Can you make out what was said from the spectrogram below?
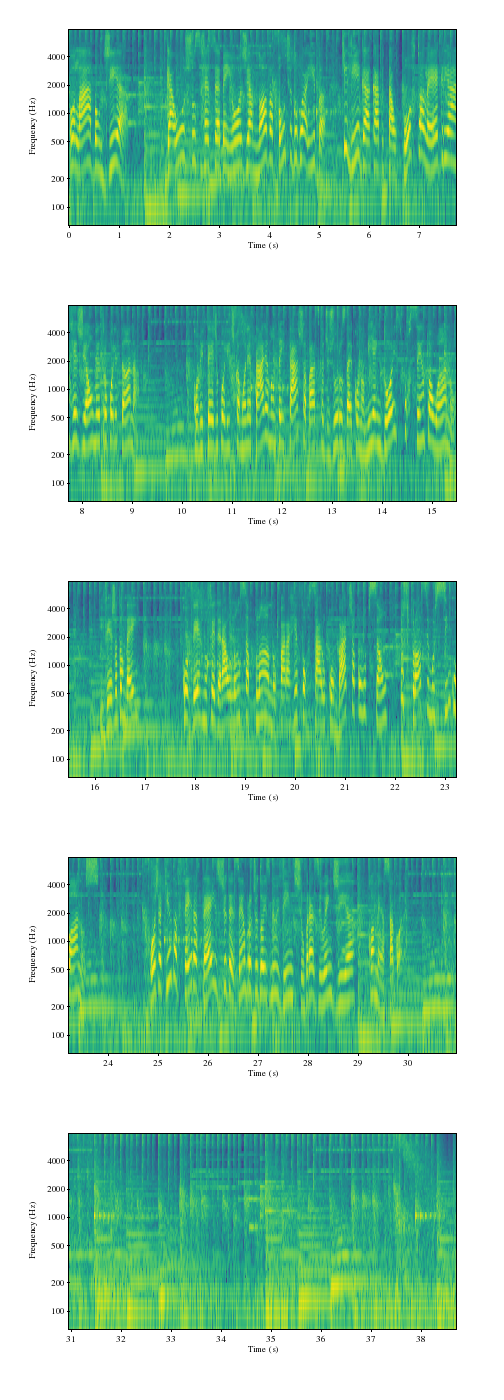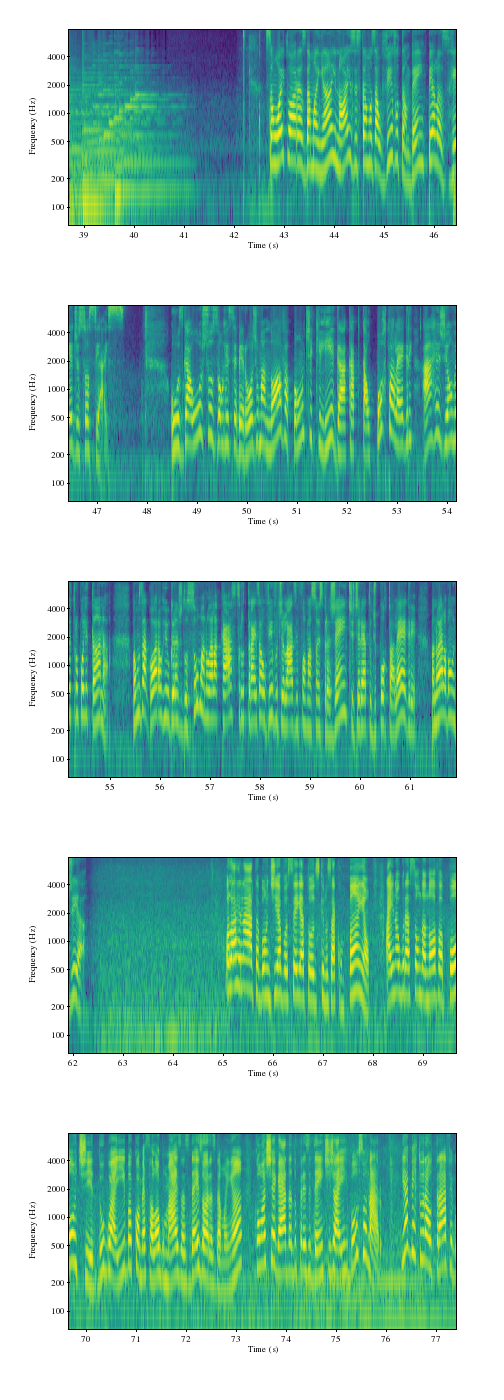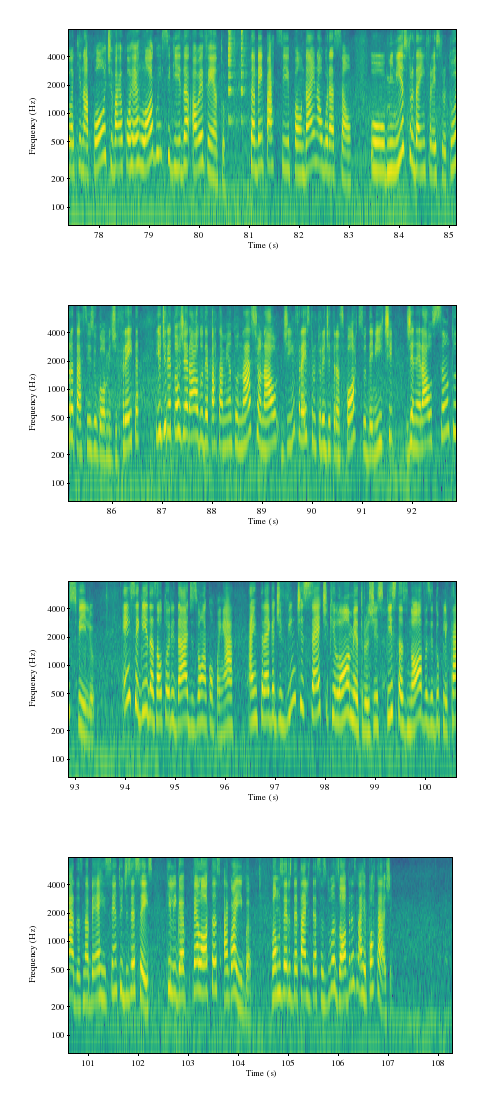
Olá, bom dia. Gaúchos recebem hoje a nova Ponte do Guaíba, que liga a capital Porto Alegre à região metropolitana. Comitê de Política Monetária mantém taxa básica de juros da economia em 2% ao ano. E veja também: governo federal lança plano para reforçar o combate à corrupção nos próximos cinco anos. Hoje é quinta-feira, 10 de dezembro de 2020. O Brasil em Dia começa agora. São 8 horas da manhã e nós estamos ao vivo também pelas redes sociais. Os gaúchos vão receber hoje uma nova ponte que liga a capital Porto Alegre à região metropolitana. Vamos agora ao Rio Grande do Sul. Manuela Castro traz ao vivo de lá as informações para gente, direto de Porto Alegre. Manuela, bom dia. Olá, Renata. Bom dia a você e a todos que nos acompanham. A inauguração da nova ponte do Guaíba começa logo mais às 10 horas da manhã, com a chegada do presidente Jair Bolsonaro. E a abertura ao tráfego aqui na ponte vai ocorrer logo em seguida ao evento. Também participam da inauguração o ministro da Infraestrutura, Tarcísio Gomes de Freitas, e o diretor-geral do Departamento Nacional de Infraestrutura de Transportes, o DENIT, General Santos Filho. Em seguida, as autoridades vão acompanhar a entrega de 27 quilômetros de pistas novas e duplicadas na BR-116, que liga Pelotas a Guaíba. Vamos ver os detalhes dessas duas obras na reportagem.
